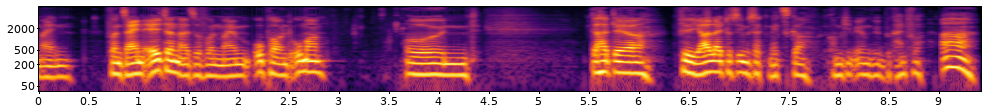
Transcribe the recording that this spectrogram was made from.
meinen, von seinen Eltern, also von meinem Opa und Oma. Und da hat der Filialleiter zu ihm gesagt, Metzger, kommt ihm irgendwie bekannt vor. Ah,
